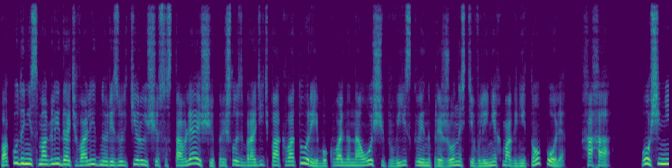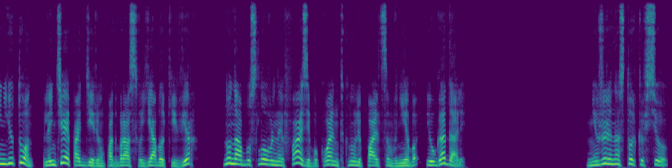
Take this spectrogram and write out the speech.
Покуда не смогли дать валидную результирующую составляющую, пришлось бродить по акватории, буквально на ощупь выискивая напряженности в линиях магнитного поля. Ха-ха. В общем, не Ньютон, лентяй под деревом, подбрасывая яблоки вверх, но на обусловленной фазе буквально ткнули пальцем в небо и угадали. Неужели настолько все...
